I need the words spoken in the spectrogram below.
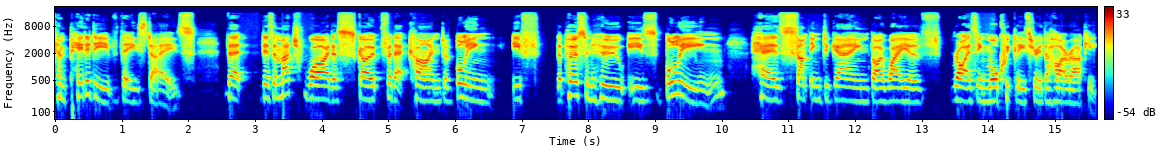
competitive these days that there's a much wider scope for that kind of bullying if the person who is bullying has something to gain by way of rising more quickly through the hierarchy.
